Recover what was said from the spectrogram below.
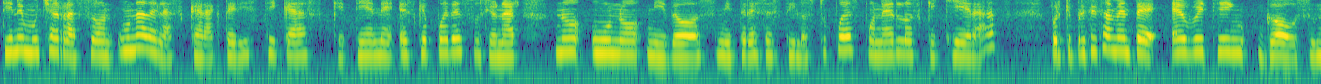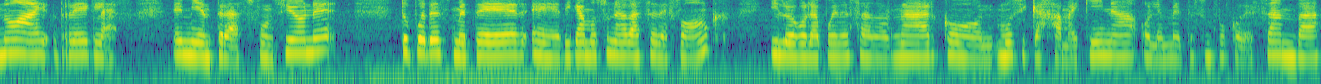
tiene mucha razón. Una de las características que tiene es que puedes fusionar no uno, ni dos, ni tres estilos. Tú puedes poner los que quieras porque precisamente everything goes, no hay reglas. Eh, mientras funcione, tú puedes meter, eh, digamos, una base de funk y luego la puedes adornar con música jamaiquina o le metes un poco de samba.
